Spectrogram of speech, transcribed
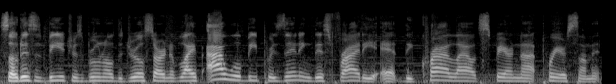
So this is Beatrice Bruno, the drill sergeant of life. I will be presenting this Friday at the Cry Loud Spare Not Prayer Summit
